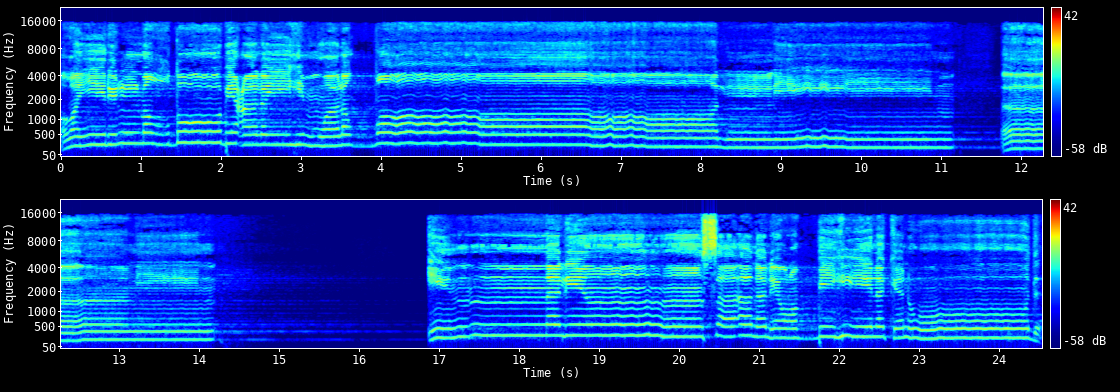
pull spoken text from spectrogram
غير المغضوب عليهم ولا الضالين. آمين. إن الإنسان لربه لكنود.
